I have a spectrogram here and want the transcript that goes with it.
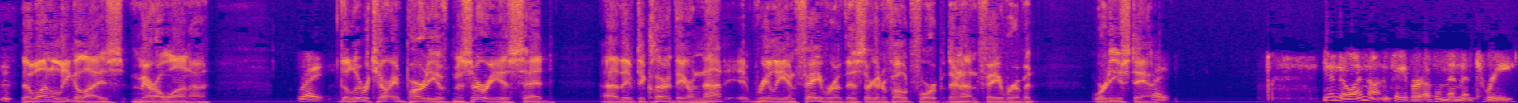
that want to legalize marijuana. Right. The Libertarian Party of Missouri has said uh, they've declared they are not really in favor of this. They're going to vote for it, but they're not in favor of it. Where do you stand? Right. Yeah, no, I'm not in favor of Amendment 3.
